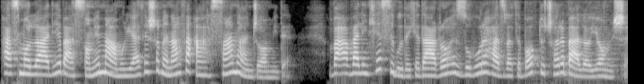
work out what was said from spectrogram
پس ملا علی بستامی مأموریتش رو به نفع احسن انجام میده و اولین کسی بوده که در راه ظهور حضرت باب دچار بلایا میشه.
